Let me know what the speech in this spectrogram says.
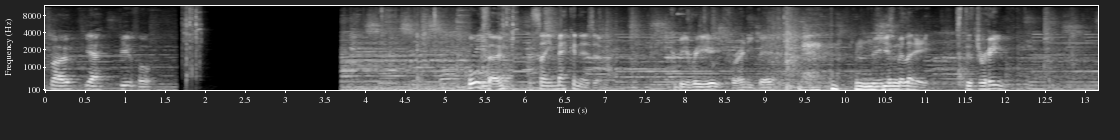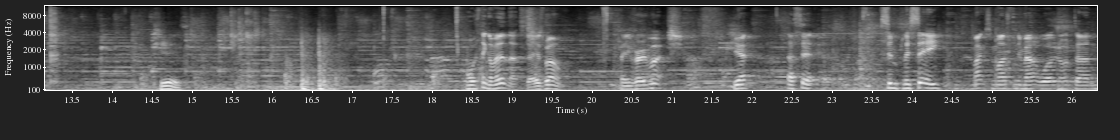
flow. Yeah, beautiful. Also, the same mechanism can be reused for any beer. Reusability. It's the dream. Cheers. Oh, I think I learned that today as well. Thank you very much. Yeah, that's it. Simplicity, maximising the amount of work not done,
